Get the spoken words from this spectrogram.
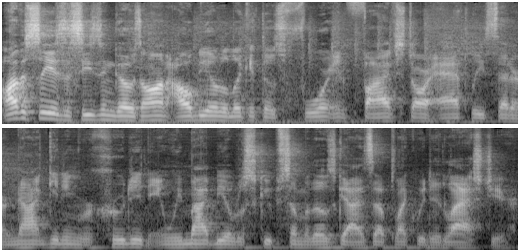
Obviously, as the season goes on, I'll be able to look at those four and five star athletes that are not getting recruited, and we might be able to scoop some of those guys up like we did last year.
